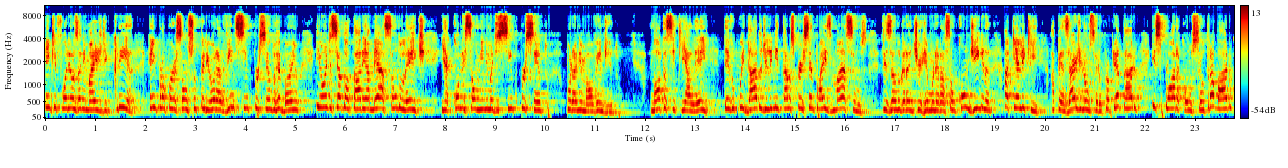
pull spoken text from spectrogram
em que forem os animais de cria em proporção superior a 25% do rebanho e onde se adotarem a meação do leite e a comissão mínima de 5% por animal vendido. Nota-se que a lei teve o cuidado de limitar os percentuais máximos, visando garantir remuneração condigna àquele que, apesar de não ser o proprietário, explora com o seu trabalho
